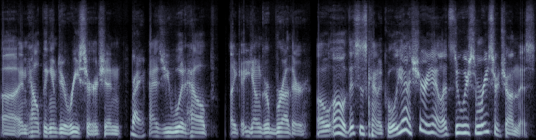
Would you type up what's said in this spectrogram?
uh, and helping him do research and right as you would help like a younger brother. Oh, oh, this is kind of cool. Yeah, sure, yeah, let's do some research on this.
